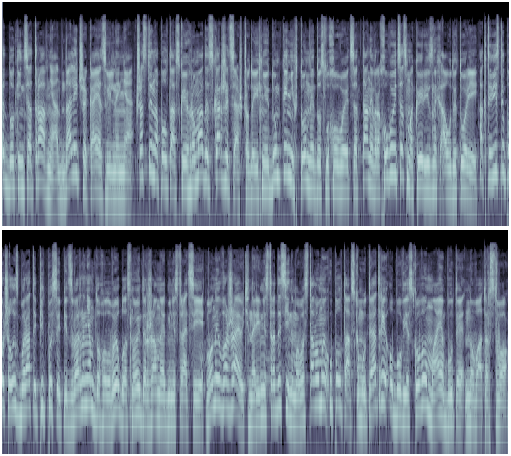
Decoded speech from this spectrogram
лише до кінця травня. Далі чекає звільнення. Частина полтавської громади скаржиться, що до їхньої думки ніхто не дослуховується та не враховуються смаки різних аудиторій. Активісти почали збирати підписи під зверненням до голови обласної державної адміністрації. Вони вважають, на рівні з традиційними виставами у полтавському театрі обов'язково має бути новаторство.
